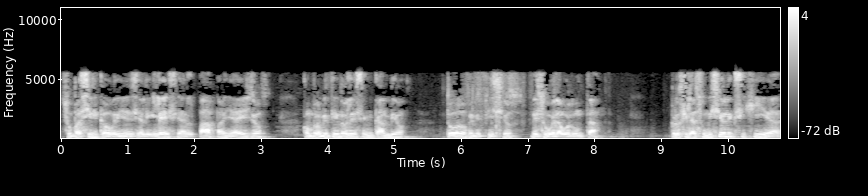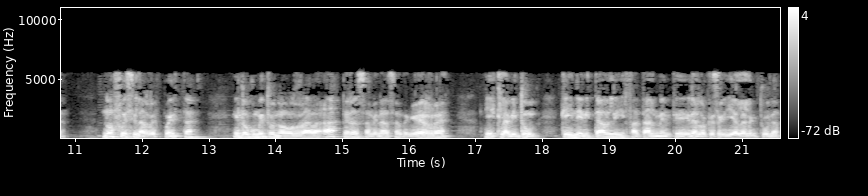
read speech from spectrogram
su pacífica obediencia a la Iglesia, al Papa y a ellos, comprometiéndoles en cambio todos los beneficios de su buena voluntad. Pero si la sumisión exigida no fuese la respuesta, el documento no ahorraba ásperas amenazas de guerra y esclavitud, que inevitable y fatalmente era lo que seguía la lectura,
